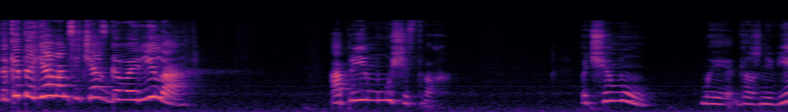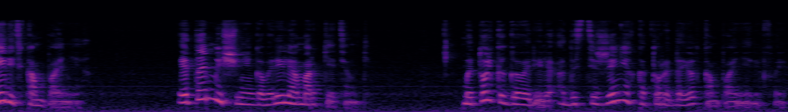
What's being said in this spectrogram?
Так это я вам сейчас говорила о преимуществах. Почему мы должны верить компании? Это мы еще не говорили о маркетинге. Мы только говорили о достижениях, которые дает компания Reflame.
